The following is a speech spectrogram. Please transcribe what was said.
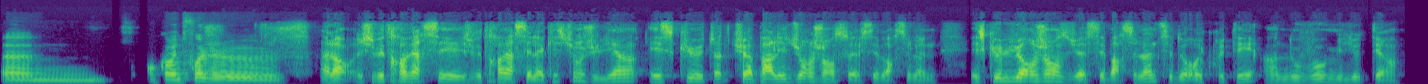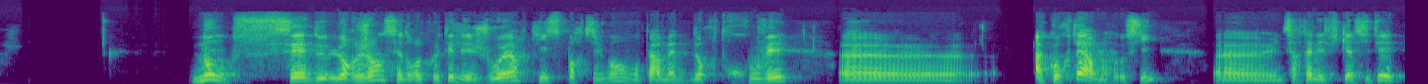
encore une fois, je. Alors, je vais traverser, je vais traverser la question, Julien. Est-ce que tu as parlé d'urgence au FC Barcelone? Est-ce que l'urgence du FC Barcelone, c'est de recruter un nouveau milieu de terrain? Non, l'urgence, c'est de recruter des joueurs qui sportivement vont permettre de retrouver euh, à court terme aussi euh, une certaine efficacité.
